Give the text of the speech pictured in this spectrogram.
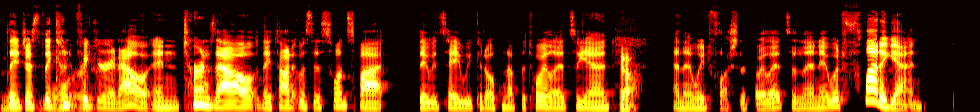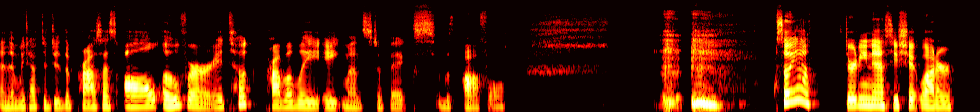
they Good just they couldn't figure it out. And turns out they thought it was this one spot. They would say we could open up the toilets again. Yeah. And then we'd flush the toilets and then it would flood again. And then we'd have to do the process all over. It took probably eight months to fix. It was awful. so yeah, dirty nasty shit water.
